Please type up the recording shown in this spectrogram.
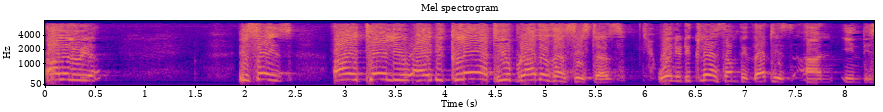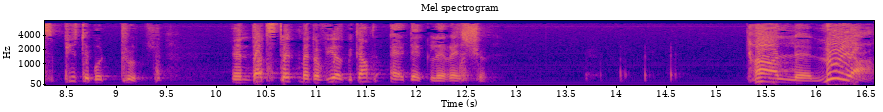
Hallelujah. He says, I tell you, I declare to you, brothers and sisters, when you declare something that is an indisputable truth, and that statement of yours becomes a declaration. Hallelujah.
